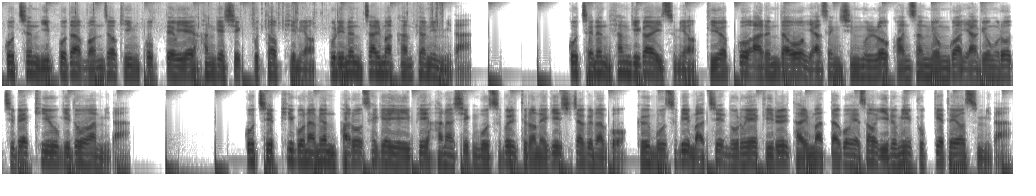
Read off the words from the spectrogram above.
꽃은 잎보다 먼저 긴 꽃대위에 한 개씩 붙어 피며 뿌리는 짤막한 편입니다. 꽃에는 향기가 있으며 귀엽고 아름다워 야생식물로 관상용과 약용으로 집에 키우기도 합니다. 꽃이 피고 나면 바로 세 개의 잎이 하나씩 모습을 드러내기 시작을 하고 그 모습이 마치 노루의 귀를 닮았다고 해서 이름이 붙게 되었습니다.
